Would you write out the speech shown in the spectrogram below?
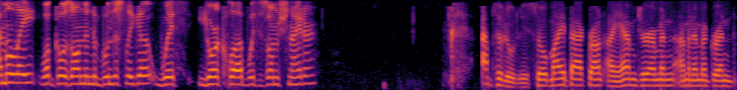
emulate what goes on in the Bundesliga with your club, with Zum Schneider? Absolutely. So my background, I am German. I'm an immigrant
